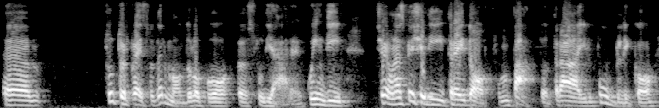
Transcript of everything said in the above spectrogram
eh, tutto il resto del mondo lo può eh, studiare. Quindi c'è una specie di trade-off, un patto tra il pubblico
